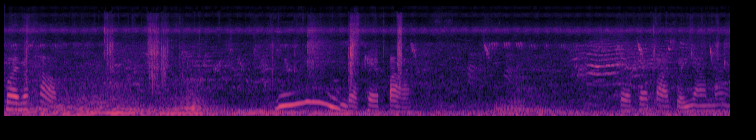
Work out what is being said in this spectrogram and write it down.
ใบมะขามอืมดอกแคป่า ดอกแคป่าสวยงามมาก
